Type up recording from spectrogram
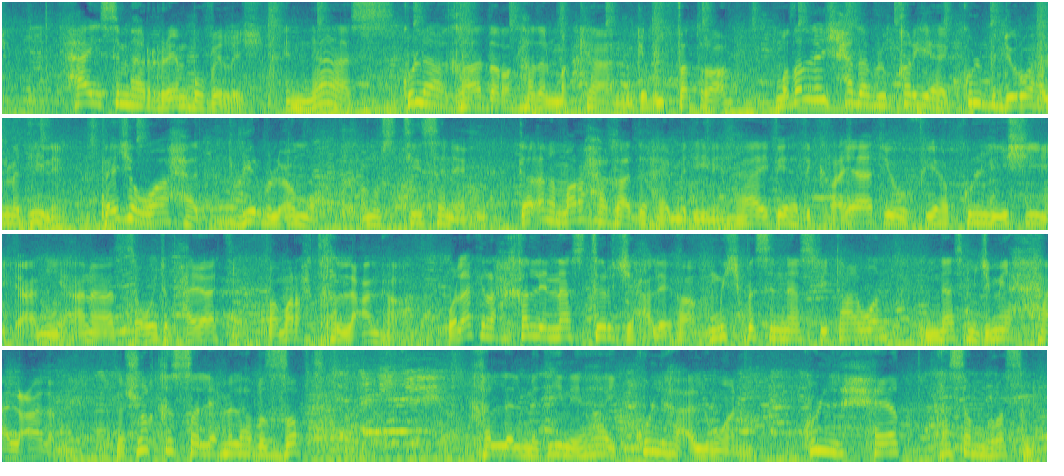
هاي اسمها ال Rainbow Village الناس كلها غادرت هذا المكان قبل فترة. ما ضلش حدا بالقرية هاي كل بده يروح على المدينة. فاجأ واحد كبير بالعمر عمره 60 سنة قال أنا ما راح أغادر هاي المدينة. هاي فيها ذكرياتي وفيها كل إشي يعني أنا سويته بحياتي فما راح أتخلى عنها. ولكن راح أخلي الناس ترجع عليها مش بس الناس في تايوان الناس من جميع أنحاء العالم. فشو القصة اللي عملها بالضبط؟ خلى المدينة هاي كلها ألوان كل حيط رسم رسمة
